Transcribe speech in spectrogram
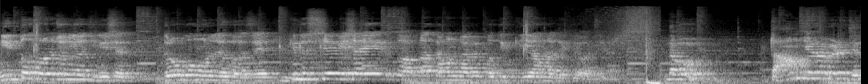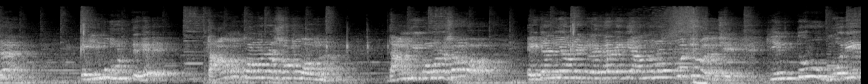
নিত্য প্রয়োজনীয় জিনিসের দ্রব্যমূল্য হয়েছে কিন্তু সে বিষয়ে তো আপনার তেমন ভাবে প্রতিক্রিয়া আমরা দেখতে পাচ্ছি না। দেখো, দাম যেটা বেড়েছে না, এই মুহূর্তে দাম কমানো সম্ভব না। দাম কি কমানো সম্ভব? এটা নিয়ে অনেক লেখালেখি আন্দোলন প্রচুর হচ্ছে। কিন্তু গরিব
